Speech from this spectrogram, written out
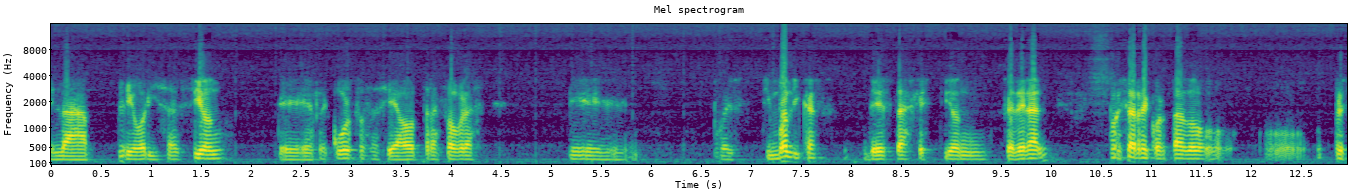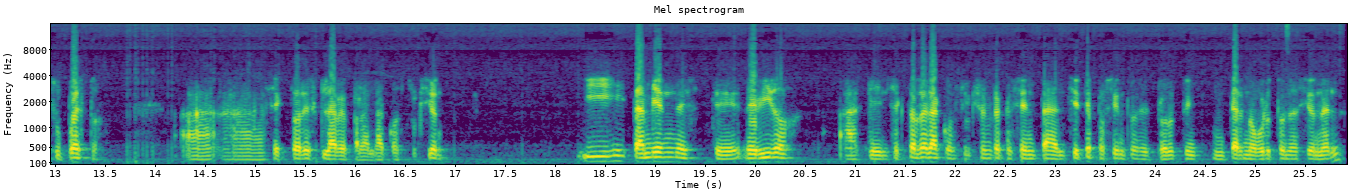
la priorización de recursos hacia otras obras eh, pues simbólicas de esta gestión federal, pues se ha recortado presupuesto a, a, sectores clave para la construcción. Y también este debido a que el sector de la construcción representa el 7% del Producto Interno Bruto Nacional,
